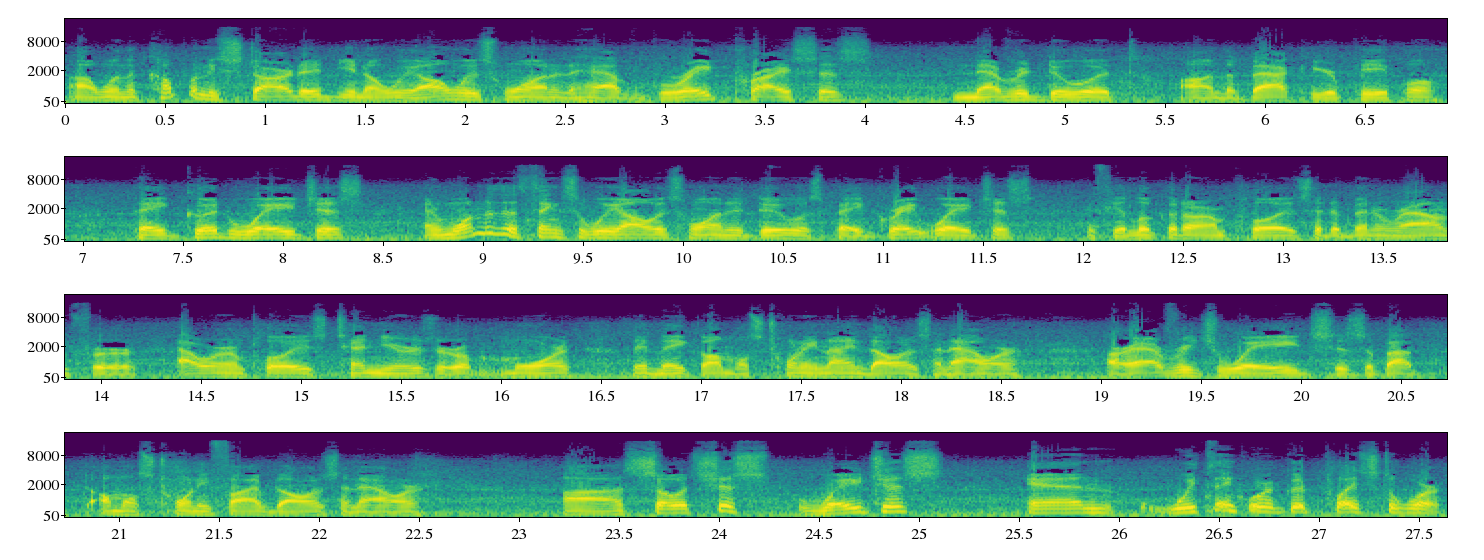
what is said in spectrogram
uh, when the company started, you know, we always wanted to have great prices, never do it on the back of your people, pay good wages. And one of the things that we always wanted to do was pay great wages. If you look at our employees that have been around for our employees 10 years or more, they make almost $29 an hour. Our average wage is about almost $25 an hour. Uh, so it's just wages, and we think we're a good place to work.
